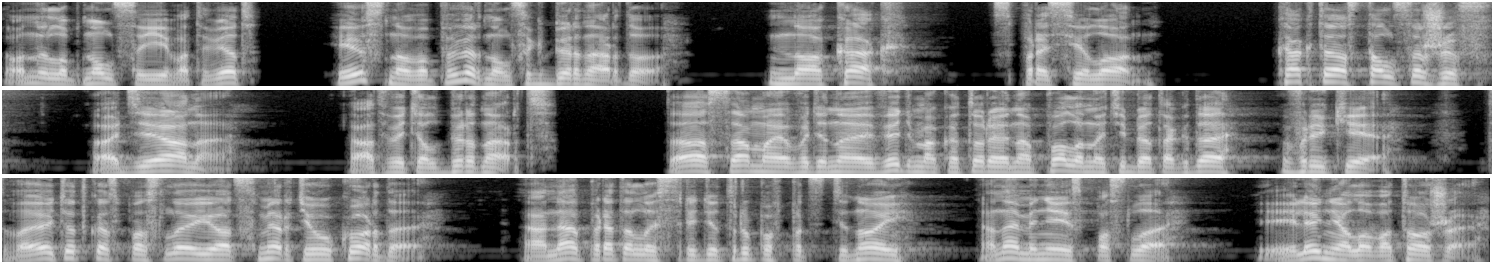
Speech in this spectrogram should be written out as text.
Он улыбнулся ей в ответ и снова повернулся к Бернарду. «Но как?» — спросил он. «Как ты остался жив?» «А Диана?» — ответил Бернард. «Та самая водяная ведьма, которая напала на тебя тогда в реке. Твоя тетка спасла ее от смерти у Корда. Она пряталась среди трупов под стеной, она меня и спасла. И Ленелова тоже».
